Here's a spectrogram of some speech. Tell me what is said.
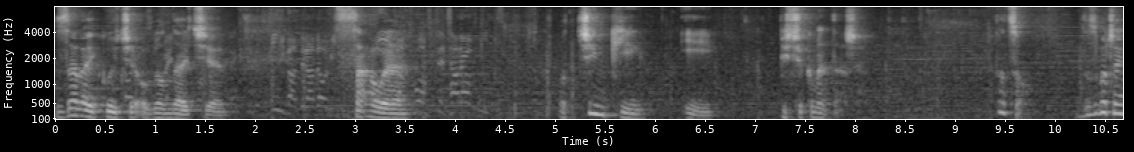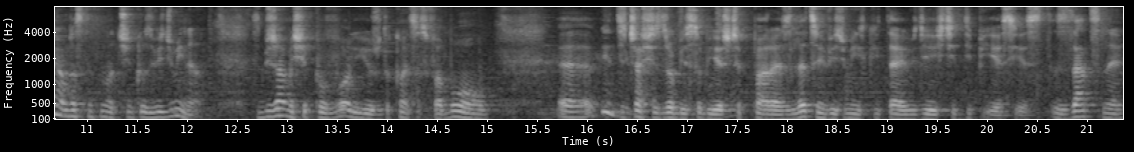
zalajkujcie, oglądajcie całe odcinki i piszcie komentarze. To co? Do zobaczenia w następnym odcinku z Wiedźmina. Zbliżamy się powoli już do końca z fabułą. E, W międzyczasie zrobię sobie jeszcze parę zleceń wiedźmińskich. Tak jak widzieliście, DPS jest zacny.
